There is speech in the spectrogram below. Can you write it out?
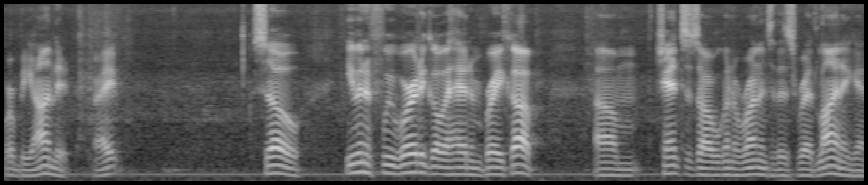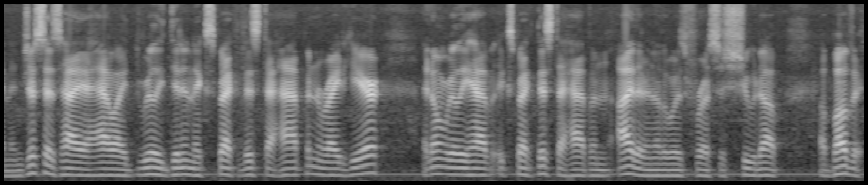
we're beyond it, right? So, even if we were to go ahead and break up, um, chances are we're going to run into this red line again. And just as how, how I really didn't expect this to happen right here, I don't really have expect this to happen either. In other words, for us to shoot up above it.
